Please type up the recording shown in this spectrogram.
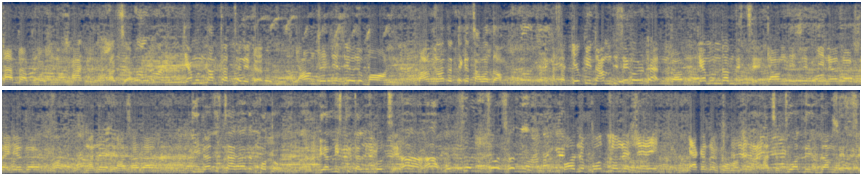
সাত আট মাস? নয় আচ্ছা। কেমন দাম চাচ্ছেন এটার? দাম চাইতেছি হলো বাউন্ন। বান্ন হাজার টাকা চাওয়া দাম। আচ্ছা কেউ কি দাম দিছে গরুটার? কেমন দাম দিচ্ছে? দাম দিচ্ছি তিন হাজার চার হাজার মানে পাঁচ হাজার। তিন হাজার চার হাজার কত? বিয়াল্লিশ তেতাল্লিশ বলছে। পরে পঁচল্লিশে এক হাজার কম আছে আচ্ছা চুয়াল্লিশ দাম দিচ্ছে।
